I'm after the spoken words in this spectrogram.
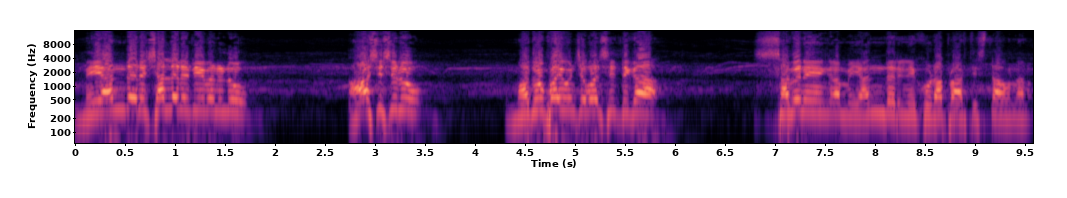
మీ అందరి చల్లని దీవెనలు ఆశీస్సులు మధుపై ఉంచవలసిందిగా సవినయంగా మీ అందరినీ కూడా ప్రార్థిస్తా ఉన్నాను.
